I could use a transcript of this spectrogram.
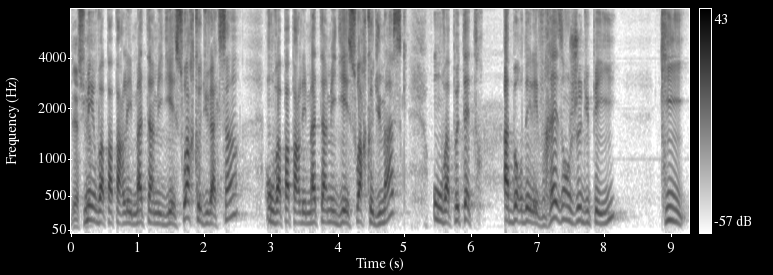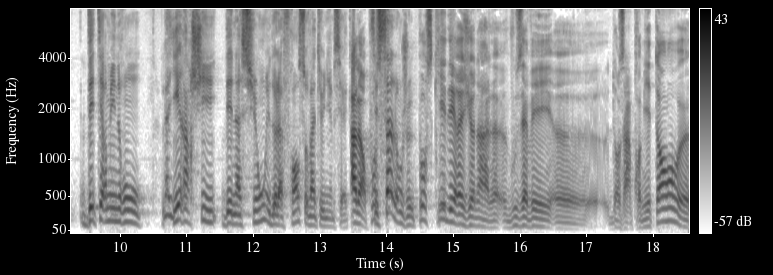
Bien sûr. Mais on ne va pas parler matin, midi et soir que du vaccin. On ne va pas parler matin, midi et soir que du masque. On va peut-être aborder les vrais enjeux du pays qui détermineront la hiérarchie des nations et de la France au XXIe siècle. Alors, pour c'est ce- ça l'enjeu. Pour ce qui est des régionales, vous avez, euh, dans un premier temps, euh,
